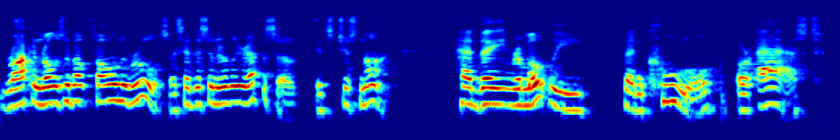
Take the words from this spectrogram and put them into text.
rock and roll isn't about following the rules. I said this in an earlier episode. It's just not. Had they remotely been cool or asked,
